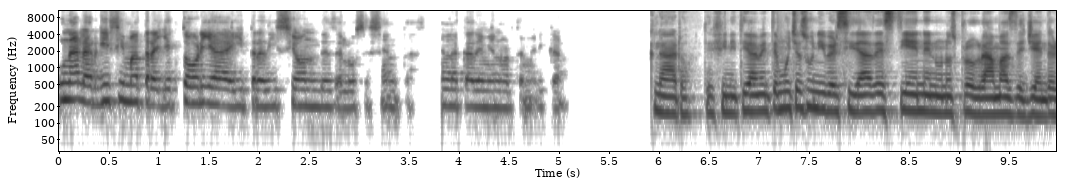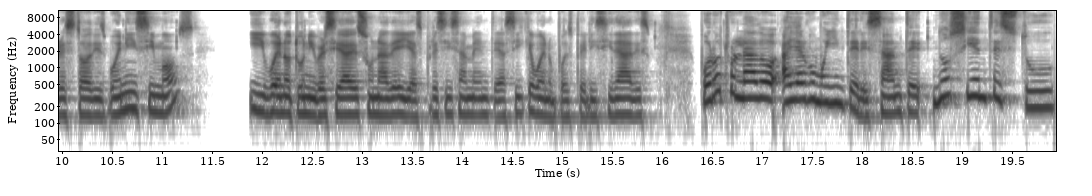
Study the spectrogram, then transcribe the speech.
una larguísima trayectoria y tradición desde los 60 en la Academia Norteamericana. Claro, definitivamente muchas universidades tienen unos programas de Gender Studies buenísimos Y bueno, tu universidad es una de ellas precisamente, así que bueno, pues felicidades. Por otro lado, hay algo muy interesante. ¿No sientes tú,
